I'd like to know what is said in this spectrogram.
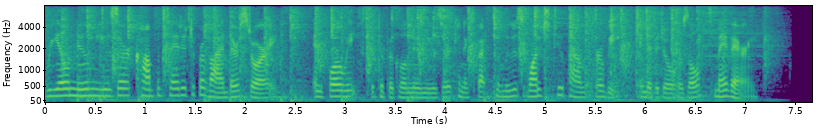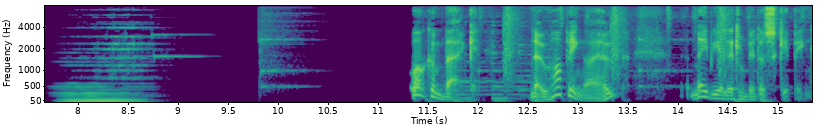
Real Noom user compensated to provide their story. In four weeks, the typical Noom user can expect to lose one to two pounds per week. Individual results may vary. Welcome back. No hopping, I hope. Maybe a little bit of skipping.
